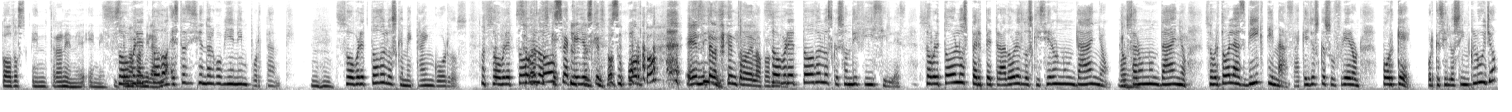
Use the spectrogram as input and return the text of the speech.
todos entran en el, en el sistema Sobre familiar. Sobre todo, estás diciendo algo bien importante sobre todo los que me caen gordos, sobre todos los que aquellos que no soporto entran dentro de la familia. Sobre todo los que son difíciles, sobre todo los perpetradores, los que hicieron un daño, causaron un daño, sobre todo las víctimas, aquellos que sufrieron. ¿Por qué? Porque si los incluyo,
